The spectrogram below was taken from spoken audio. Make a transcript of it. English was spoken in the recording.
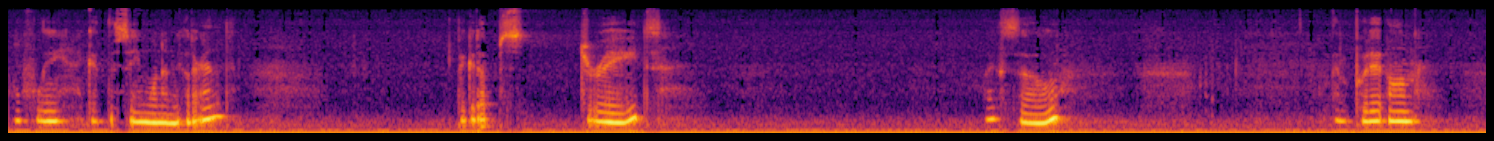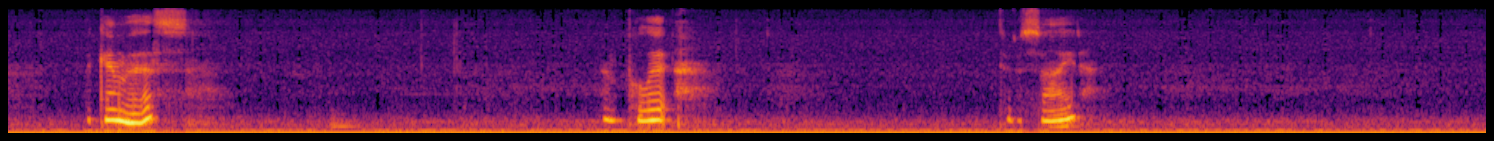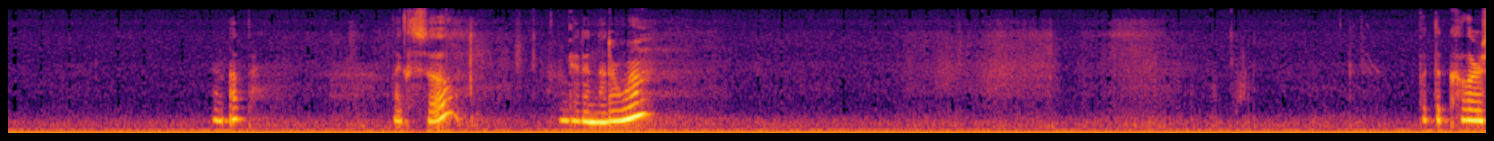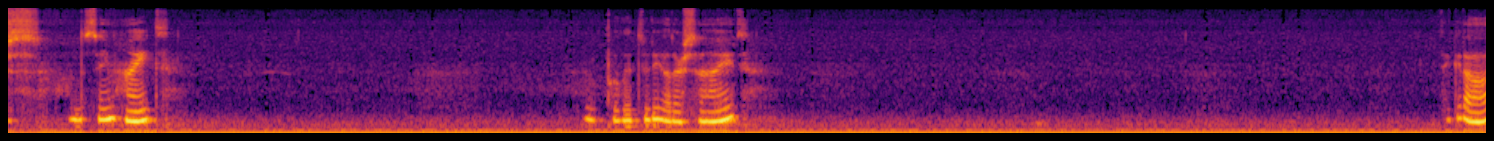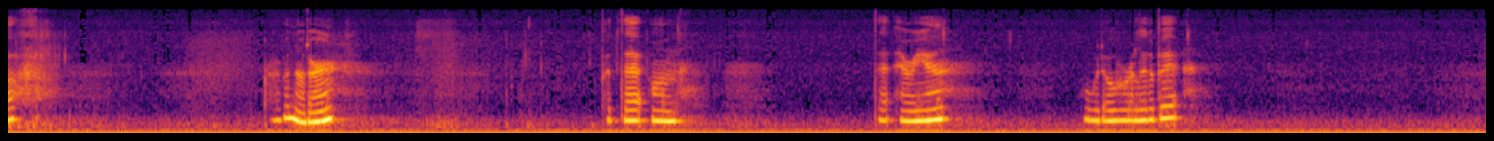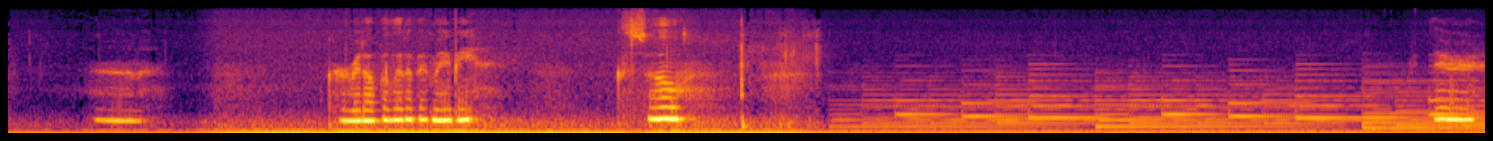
Hopefully I get the same one on the other end. Pick it up straight like so. Then put it on the canvas and pull it to the side. and up like so. Get another one. The colors on the same height. And pull it to the other side. Take it off. Grab another. Put that on that area. Move it over a little bit curve it up a little bit maybe. So. There.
